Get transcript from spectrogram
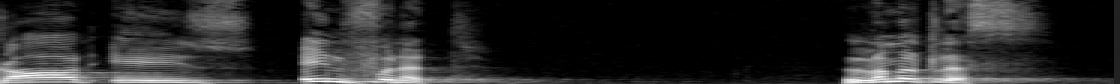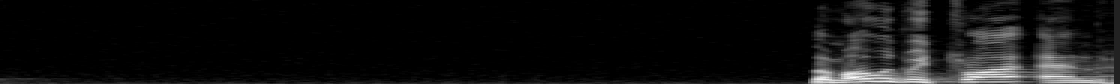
God is infinite, limitless. The moment we try and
